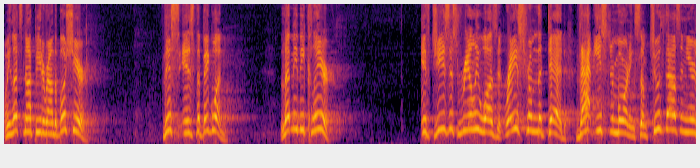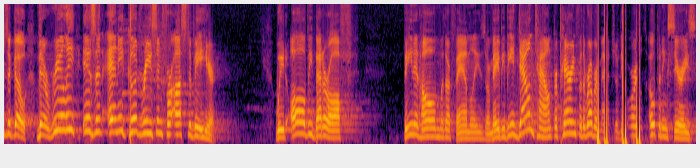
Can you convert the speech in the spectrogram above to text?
I mean, let's not beat around the bush here. This is the big one. Let me be clear. If Jesus really wasn't raised from the dead that Easter morning, some 2,000 years ago, there really isn't any good reason for us to be here. We'd all be better off being at home with our families, or maybe being downtown preparing for the rubber match of the Orioles opening series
